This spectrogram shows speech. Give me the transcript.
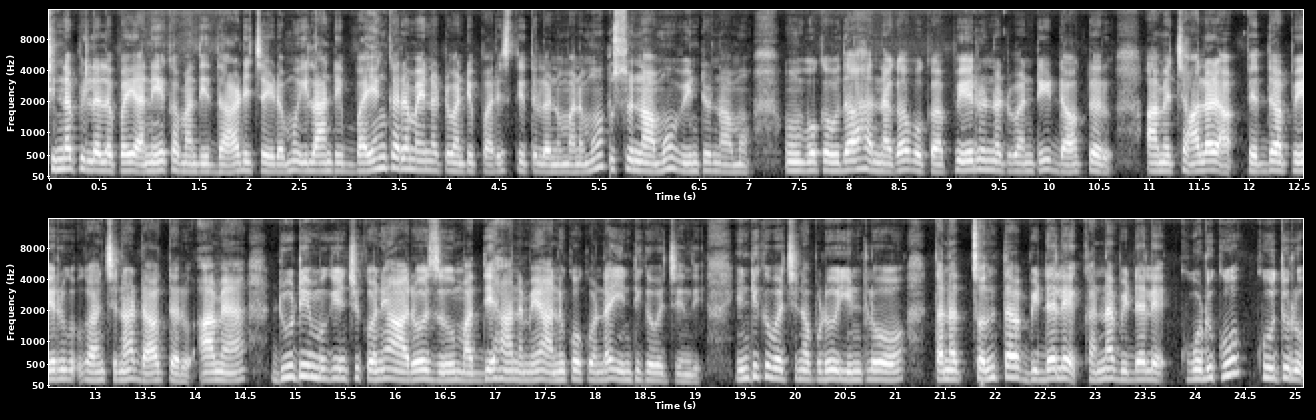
చిన్నపిల్లల అనేక మంది దాడి చేయడము ఇలాంటి భయంకరమైనటువంటి పరిస్థితులను మనము చూస్తున్నాము వింటున్నాము. ఒక ఉదాహరణగా ఒక పేరున్నటువంటి డాక్టర్. ఆమె చాలా పెద్ద పేరు గాంచిన డాక్టరు. ఆమె డ్యూటీ ముగించుకొని ఆ రోజు మధ్యాహ్నమే అనుకోకుండా ఇంటికి వచ్చింది. ఇంటికి వచ్చినప్పుడు ఇంట్లో తన సొంత బిడ్డలే కన్న బిడ్డలే కొడుకు కూతురు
